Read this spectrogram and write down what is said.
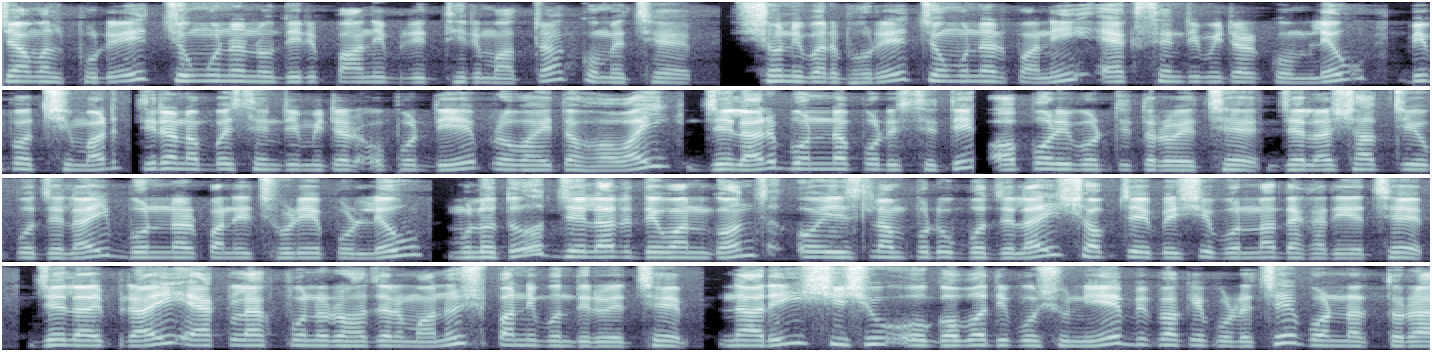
জামালপুরে যমুনা নদীর পানি বৃদ্ধির মাত্রা কমেছে। শনিবার ভোরে যমুনার পানি এক সেন্টিমিটার কমলেও বিপদসীমার তিরানব্বই সেন্টিমিটার ওপর দিয়ে প্রবাহিত হওয়ায় জেলার বন্যা পরিস্থিতি অপরিবর্তিত রয়েছে। জেলার সাতটি উপজেলায় বন্যার পানি ছড়িয়ে পড়লেও মূলত জেলার দেওয়ানগঞ্জ ও ইসলামপুর উপজেলায় সবচেয়ে বেশি বন্যা দেখা দিয়েছে। জেলায় প্রায় এক লাখ পনেরো হাজার মানুষ পানিবন্দী রয়েছে। নারী, শিশু ও গবাদি পশু নিয়ে বিপাকে পড়েছে বন্যার্তরা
